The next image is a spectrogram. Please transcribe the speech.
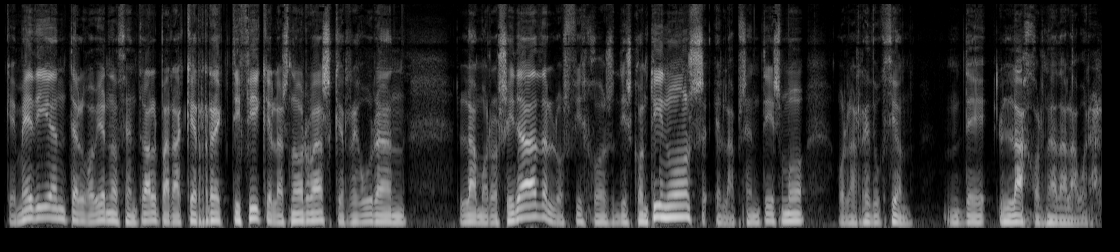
que medie ante el Gobierno Central para que rectifique las normas que regulan la morosidad, los fijos discontinuos, el absentismo o la reducción de la jornada laboral.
